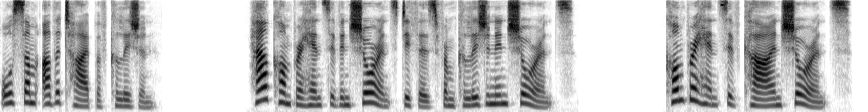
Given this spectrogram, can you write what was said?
or some other type of collision. How comprehensive insurance differs from collision insurance. Comprehensive car insurance.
